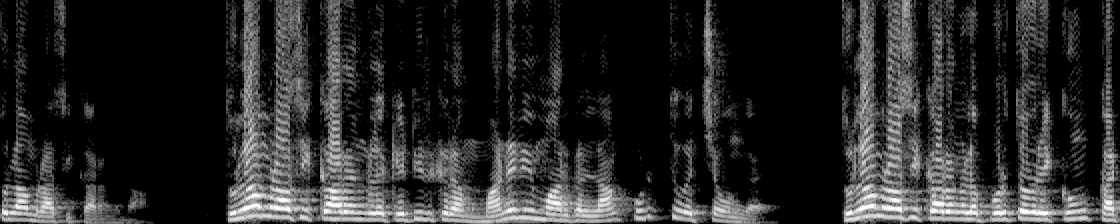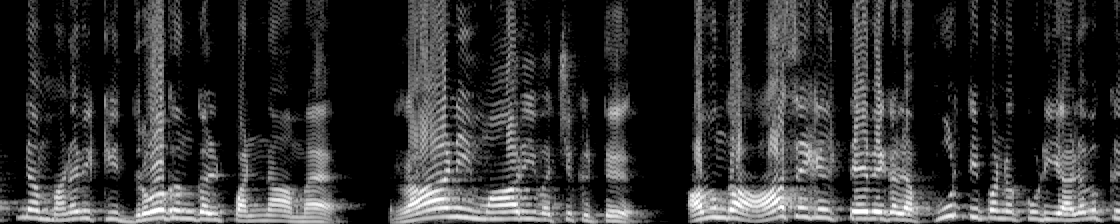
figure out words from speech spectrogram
துலாம் ராசிக்காரங்க தான். துலாம் ராசிக்காரங்களை கெட்டிருக்கிற மனைவிமார்கள்லாம் கொடுத்து வச்சவங்க. துலாம் ராசிக்காரங்களை பொறுத்த வரைக்கும் கட்டின மனைவிக்கு துரோகங்கள் பண்ணாம ராணி மாறி வச்சுக்கிட்டு அவங்க ஆசைகள் தேவைகளை பூர்த்தி பண்ணக்கூடிய அளவுக்கு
